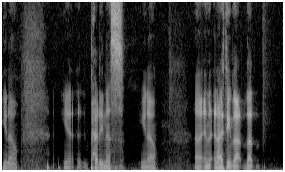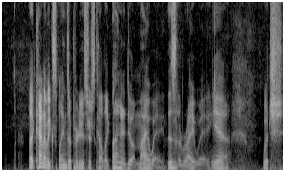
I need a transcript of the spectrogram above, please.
you know, yeah, pettiness, you know, uh, and and I think that that that kind of explains a producer's cut. Like I'm gonna do it my way. This is the right way. you Yeah. know? which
